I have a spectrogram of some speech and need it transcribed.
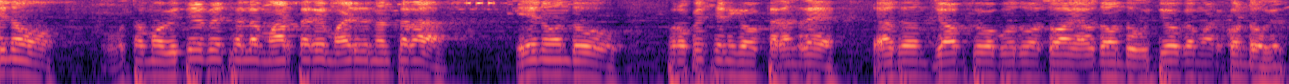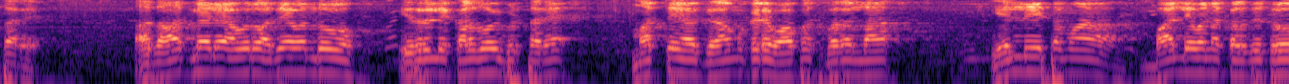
ಏನು ತಮ್ಮ ವಿದ್ಯಾಭ್ಯಾಸ ಎಲ್ಲ ಮಾಡ್ತಾರೆ, ಮಾಡಿದ ನಂತರ ಏನೋ ಒಂದು ಪ್ರೊಫೆಷನ್ಗೆ ಹೋಗ್ತಾರೆ. ಅಂದರೆ ಯಾವುದೋ ಒಂದು ಜಾಬ್ ತಗೋಬೋದು ಅಥವಾ ಯಾವುದೋ ಒಂದು ಉದ್ಯೋಗ ಮಾಡಿಕೊಂಡು ಇರ್ತಾರೆ. ಅದಾದಮೇಲೆ ಅವರು ಅದೇ ಒಂದು ಇದರಲ್ಲಿ ಕಳೆದು ಹೋಗಿಬಿಡ್ತಾರೆ ಮತ್ತೆ ಆ ಗ್ರಾಮ ಕಡೆ ವಾಪಸ್ ಬರಲ್ಲ. ಎಲ್ಲಿ ತಮ್ಮ ಬಾಲ್ಯವನ್ನು ಕಳೆದಿದ್ರು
